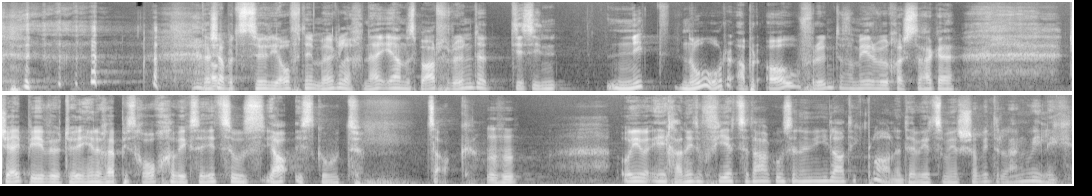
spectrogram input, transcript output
das ist aber in Zürich oft nicht möglich. Nein, ich habe ein paar Freunde, die sind nicht nur, aber auch Freunde von mir, du kannst sagen, JP würde eigentlich etwas kochen, wie sieht es aus? Ja, ist gut. Zack. Und ich, ich kann nicht auf 14 Tage aus eine Einladung planen, dann wird es mir schon wieder langweilig.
